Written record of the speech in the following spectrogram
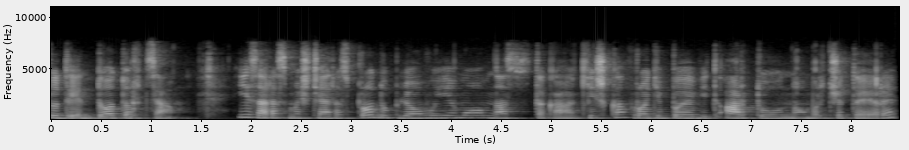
туди, до торця. І зараз ми ще раз продубльовуємо. У нас така кішка, вроді би від арту номер 4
